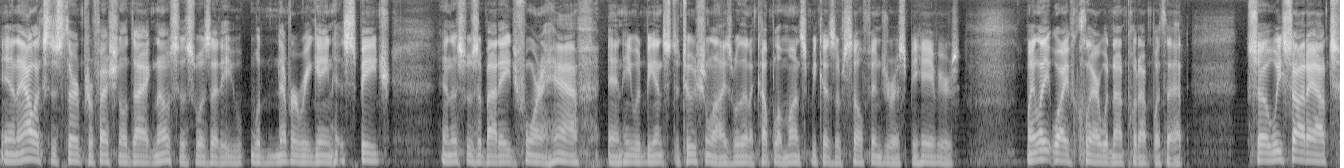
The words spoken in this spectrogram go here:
And Alex's third professional diagnosis was that he would never regain his speech. And this was about age four and a half, and he would be institutionalized within a couple of months because of self injurious behaviors. My late wife, Claire, would not put up with that. So we sought out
